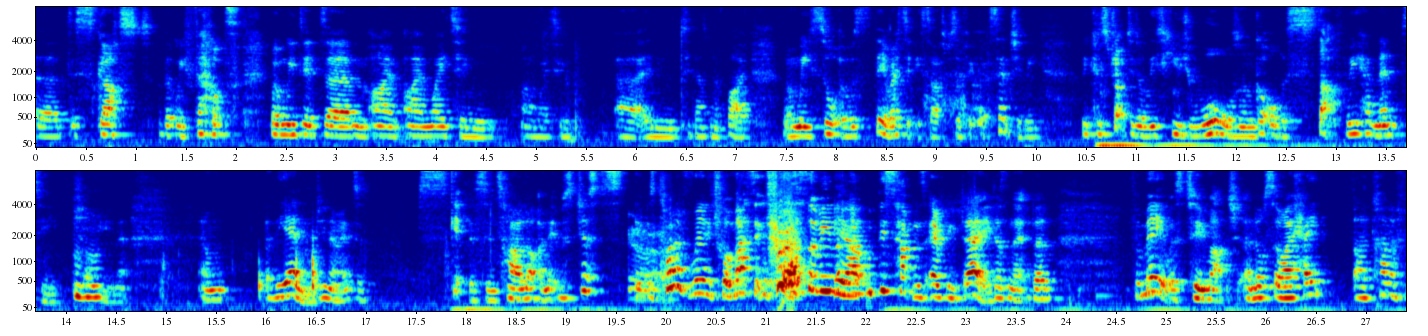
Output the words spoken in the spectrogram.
Uh, disgust that we felt when we did um, I'm I'm waiting I'm waiting uh, in 2005 when we saw it was theoretically site specific but essentially we we constructed all these huge walls and got all this stuff we had an empty shop Mhm. unit and at the end you know we had to skip this entire lot and it was just it was kind of really traumatic for us I mean Yeah. this happens every day doesn't it but for me it was too much and also I hate I kind of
